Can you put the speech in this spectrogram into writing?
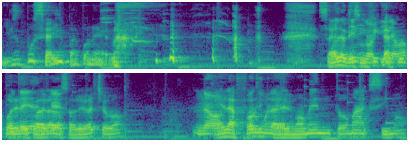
Y la puse ahí para ponerla. ¿Sabes No lo que significa Q por L cuadrado que sobre 8 vos? No. es la fórmula del momento máximo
